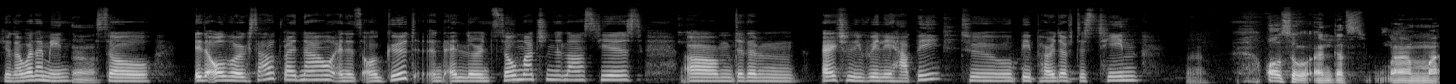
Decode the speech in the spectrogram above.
You know what I mean? So it all works out right now and it's all good. And I learned so much in the last years um, that I'm actually really happy to be part of this team. Also, and that's um,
